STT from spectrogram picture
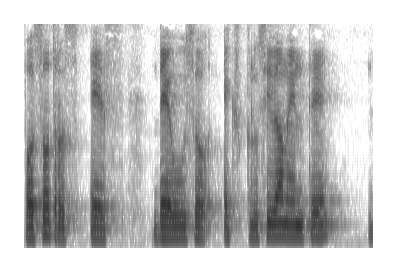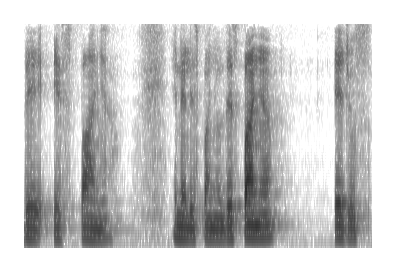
vosotros es de uso exclusivamente de España. En el español de España, ellos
